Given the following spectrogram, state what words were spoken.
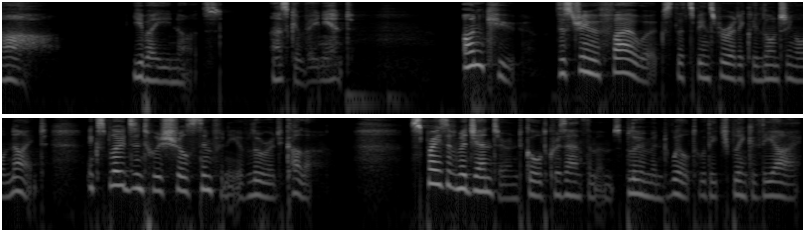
Ah. Ye Bai nods. That's convenient. On cue, the stream of fireworks that's been sporadically launching all night explodes into a shrill symphony of lurid color. Sprays of magenta and gold chrysanthemums bloom and wilt with each blink of the eye,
